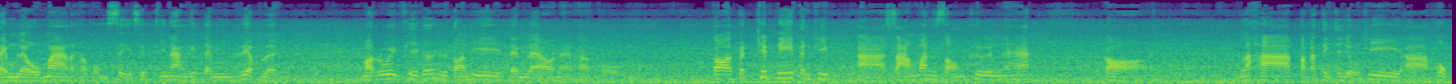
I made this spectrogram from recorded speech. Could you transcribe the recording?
เต็มเร็วมากนะครับผม 40 ที่นั่งนี่เต็มเรียบเลย มารู้อีกทีก็คือตอนที่เต็มแล้วนะครับผมก็เป็นทริปนี้เป็นทริปอ่าสามวันสองคืนนะฮะก็ราคาปกติจะอยู่ที่อ่าหก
